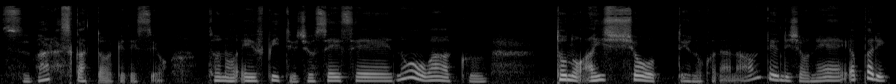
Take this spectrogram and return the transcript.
素晴らしかったわけですよ。その AFP という女性性のワークとの相性っていうのかな？何て言うんでしょうねやっぱり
